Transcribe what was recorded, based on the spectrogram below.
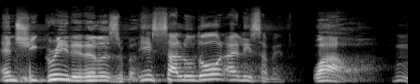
and she greeted Elizabeth. y saludó a Elizabeth. Wow. Hmm.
